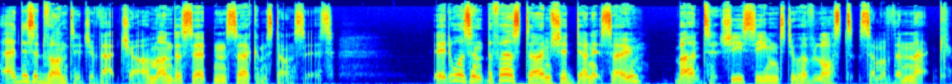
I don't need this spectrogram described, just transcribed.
a disadvantage of that charm under certain circumstances. It wasn't the first time she'd done it so, but she seemed to have lost some of the knack.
